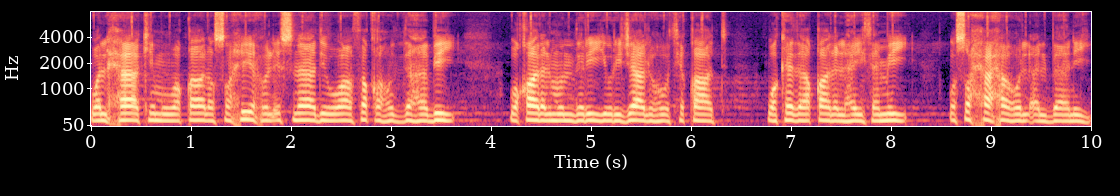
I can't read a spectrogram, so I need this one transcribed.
والحاكم وقال صحيح الإسناد وافقه الذهبي. وقال المنذري رجاله ثقات وكذا قال الهيثمي وصححه الألباني.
